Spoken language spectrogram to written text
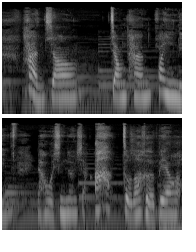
“汉江江滩欢迎您”。然后我心中想啊，走到河边了。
